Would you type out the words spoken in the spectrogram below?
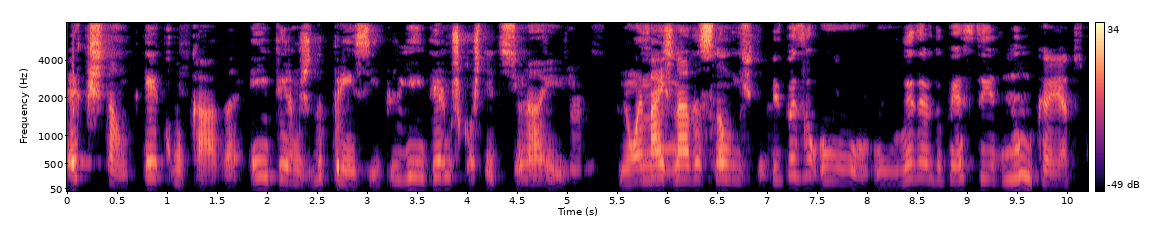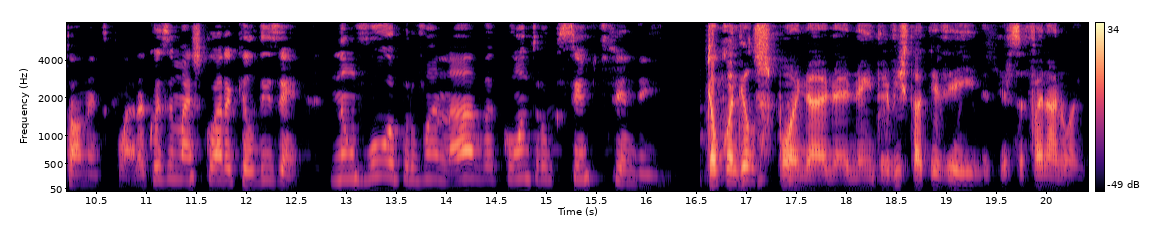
a questão é colocada em termos de princípio e em termos constitucionais. Não é mais nada senão isto. E depois o, o- o líder do PST nunca é totalmente claro. A coisa mais clara que ele diz é não vou aprovar nada contra o que sempre defendi. Então, quando ele se põe na, na- na entrevista à TVI, na terça-feira à noite,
